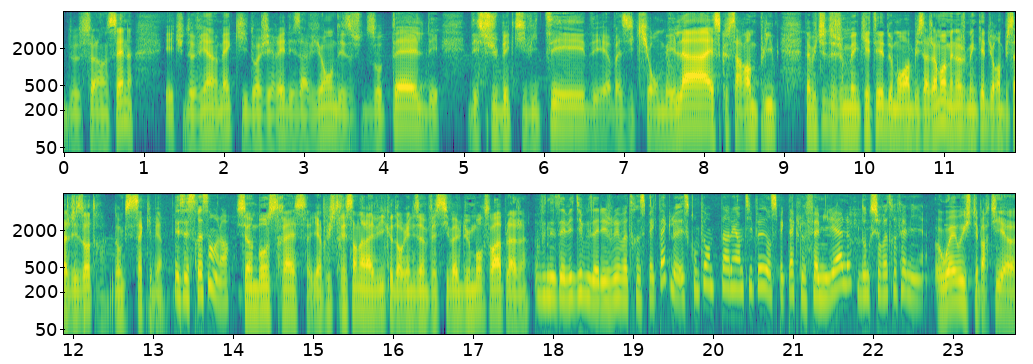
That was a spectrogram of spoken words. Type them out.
de seul en scène, et tu deviens un mec qui doit gérer des avions, des hôtels, des, des subjectivités, des vas-y qui on met là, est-ce que ça remplit? D'habitude, je m'inquiétais de mon remplissage à moi, maintenant je m'inquiète du remplissage des autres. Donc c'est ça qui est bien. Et c'est stressant alors? C'est un bon stress. Il y a plus stressant dans la vie que d'organiser un festival d'humour sur la plage. Hein. Vous nous avez dit que vous allez jouer votre spectacle. Est-ce qu'on peut en parler un petit peu d'un spectacle familial, donc sur votre famille? Ouais, oui, j'étais parti euh,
